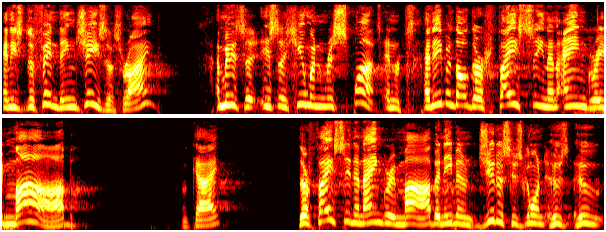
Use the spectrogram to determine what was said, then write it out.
and he's defending Jesus, right? I mean, it's a, it's a human response. And, and even though they're facing an angry mob, okay, they're facing an angry mob, and even Judas, who's going, who's, who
